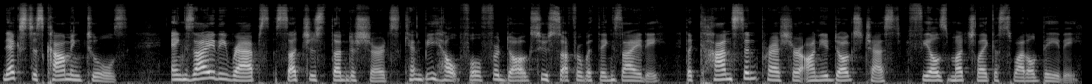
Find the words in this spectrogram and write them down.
Next is calming tools. Anxiety wraps, such as thunder shirts, can be helpful for dogs who suffer with anxiety. The constant pressure on your dog's chest feels much like a swaddled baby.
